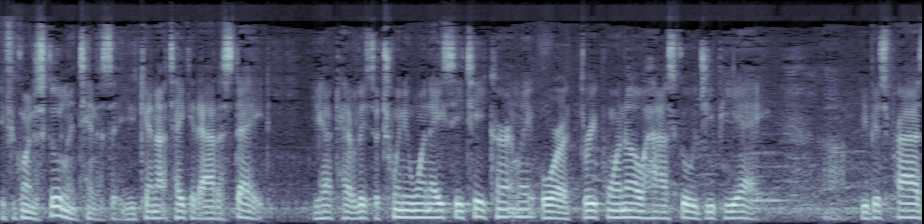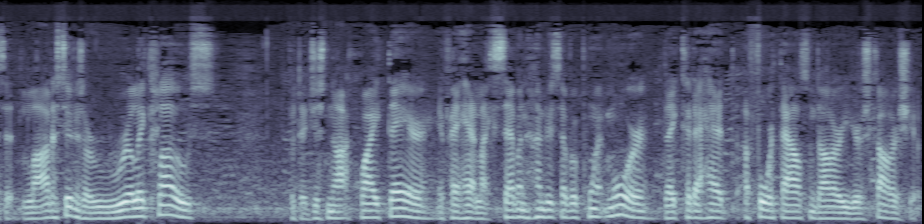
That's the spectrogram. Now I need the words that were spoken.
if you're going to school in Tennessee. You cannot take it out of state. You have to have at least a 21 ACT currently or a 3.0 high school GPA. Um, you'd be surprised that a lot of students are really close, but they're just not quite there. If they had like seven hundredths of a point more, they could have had a $4,000 a year scholarship.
